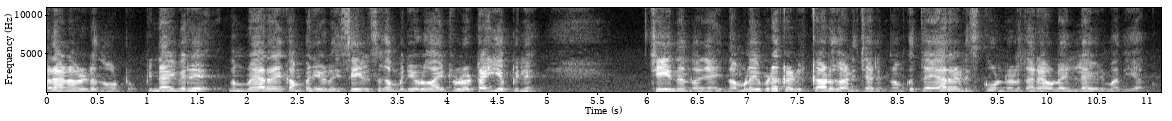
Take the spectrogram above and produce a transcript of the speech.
അതാണ് അവരുടെ നോട്ടം. പിന്നെ ഇവർ വേറെ കമ്പനികൾ ഈ സെയിൽസ് കമ്പനികളുമായിട്ടുള്ള ടൈപ്പിൽ ചെയ്യുന്നതെന്ന് പറഞ്ഞാൽ നമ്മൾ എവിടെ ക്രെഡിറ്റ് കാർഡ് കാണിച്ചാലും നമുക്ക് വേറെ ഡിസ്കൗണ്ടുകൾ തരാനുള്ള എല്ലാം ഇവർ മതിയാക്കും.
